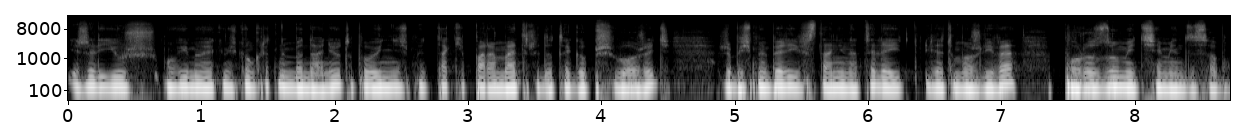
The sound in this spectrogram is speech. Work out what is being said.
jeżeli już mówimy o jakimś konkretnym badaniu, to powinniśmy takie parametry do tego przyłożyć, żebyśmy byli w stanie na tyle, ile to możliwe, porozumieć się między sobą.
